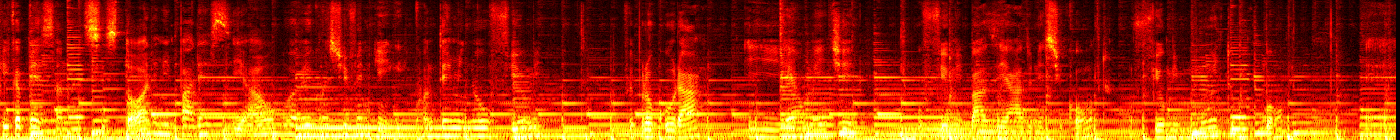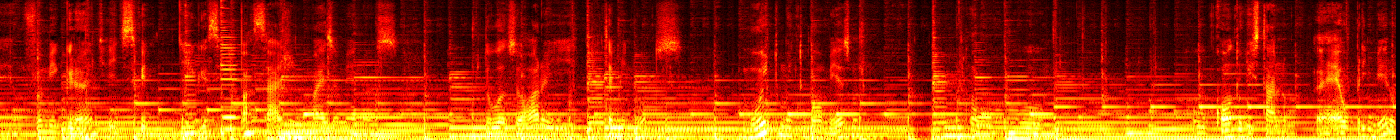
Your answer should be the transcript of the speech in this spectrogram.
fica pensando nessa história me parece algo a ver com Stephen King. Quando terminou o filme, fui procurar e realmente o filme baseado nesse conto, um filme muito, muito bom. É um filme grande, diga-se de passagem, mais ou menos duas horas e 30 minutos. Muito, muito bom mesmo. O, o conto que está no. É o primeiro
